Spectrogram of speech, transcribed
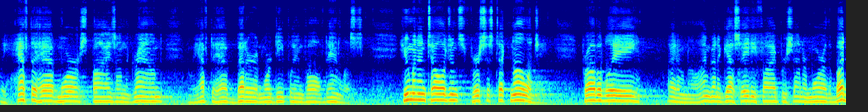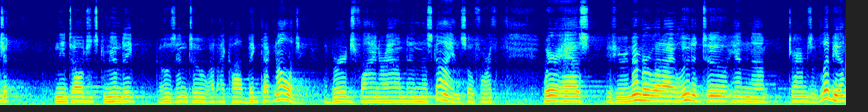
We have to have more spies on the ground, and we have to have better and more deeply involved analysts. Human intelligence versus technology. Probably, I don't know, I'm going to guess 85% or more of the budget in the intelligence community goes into what I call big technology the birds flying around in the sky and so forth. Whereas, if you remember what I alluded to in uh, terms of Libya,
